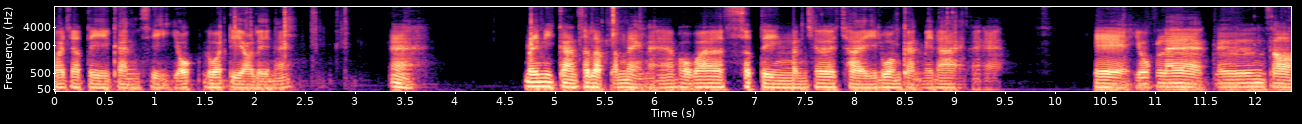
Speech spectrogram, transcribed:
ก็จะตีกันสี่ยกรวดเดียวเลยนะ อ่า ไม่มีการสลับตำแหน่งนะฮะ เพราะว่าสตริงมันเชอร์ใช้ร่วมกันไม่ได้นะฮะ โอเค ยกแรกหนึ่งสอง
